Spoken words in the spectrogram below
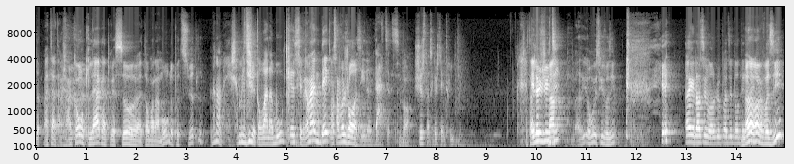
Donc, attends, attends, je rencontre là puis après ça euh, tombe en amour là, pas tout de suite là. non, non, mais j'ai jamais dit je vais tomber en amour, Chris. C'est vraiment une date, on s'en va jaser, là. That's it. C'est bon. Juste parce que j'étais intrigué. Et là, jeudi- non, Oh, excuse, vas-y. ok, non, c'est bon, je veux pas dire d'autres Non, détails. non, mais vas-y.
